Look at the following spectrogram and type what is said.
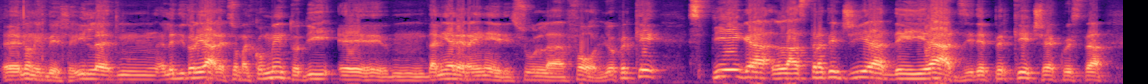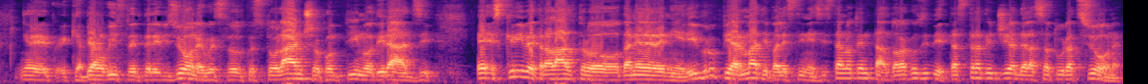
Eh, non invece, il, mh, l'editoriale, insomma il commento di eh, mh, Daniele Raineri sul foglio, perché spiega la strategia dei razzi, del perché c'è questa, eh, che abbiamo visto in televisione, questo, questo lancio continuo di razzi. E scrive tra l'altro Daniele Renieri, i gruppi armati palestinesi stanno tentando la cosiddetta strategia della saturazione.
